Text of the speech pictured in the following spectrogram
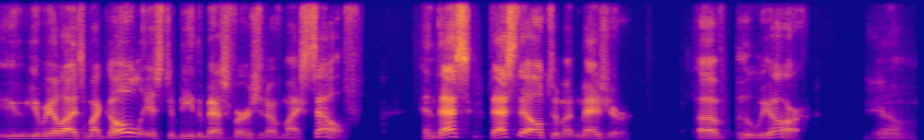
You, you realize my goal is to be the best version of myself. And that's, that's the ultimate measure of who we are, you know?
